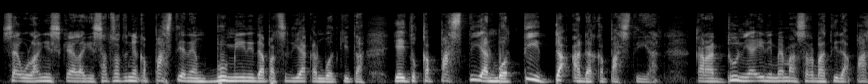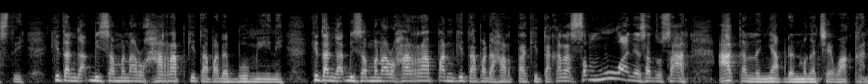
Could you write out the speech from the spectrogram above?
Saya ulangi sekali lagi, satu-satunya kepastian yang bumi ini dapat sediakan buat kita yaitu kepastian bahwa tidak ada kepastian. Karena dunia ini memang serba tidak pasti. Kita nggak bisa menaruh harap kita pada bumi ini. Kita nggak bisa menaruh harapan kita pada harta kita karena semuanya satu saat akan lenyap dan mengecewakan.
